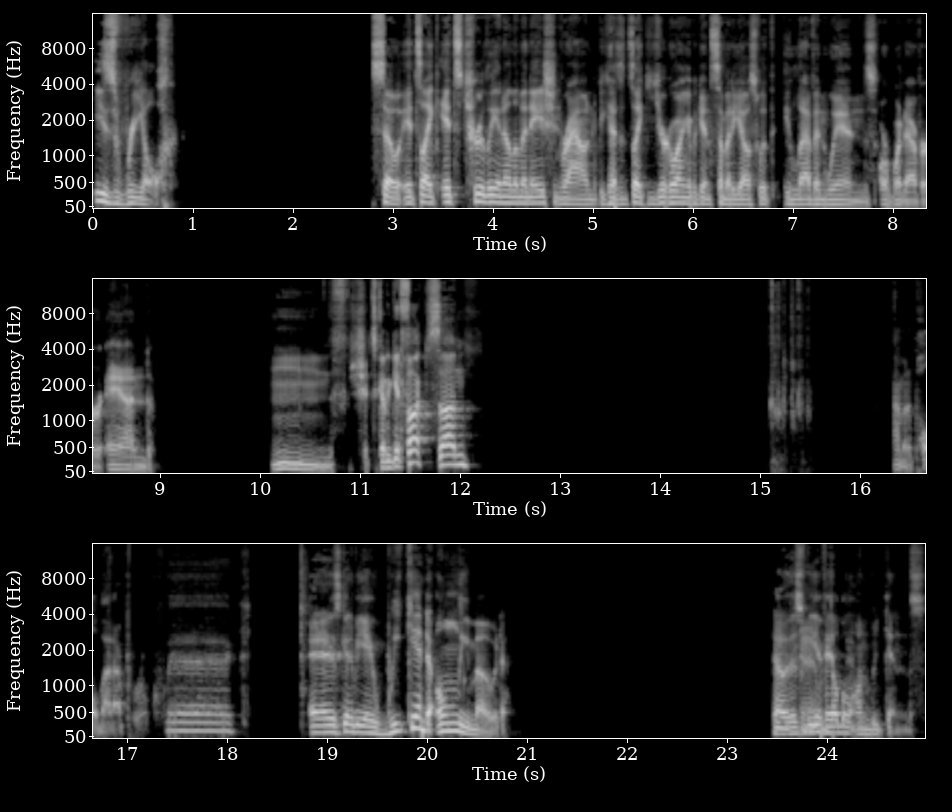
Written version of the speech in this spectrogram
is real. So it's like it's truly an elimination round because it's like you're going up against somebody else with 11 wins or whatever, and mm, shit's gonna get fucked, son. I'm gonna pull that up real quick, and it is gonna be a weekend only mode. So this will be available on weekends.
